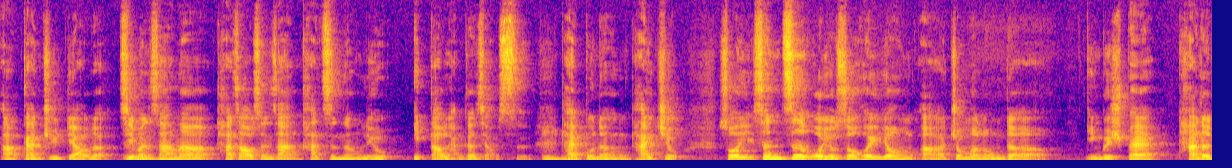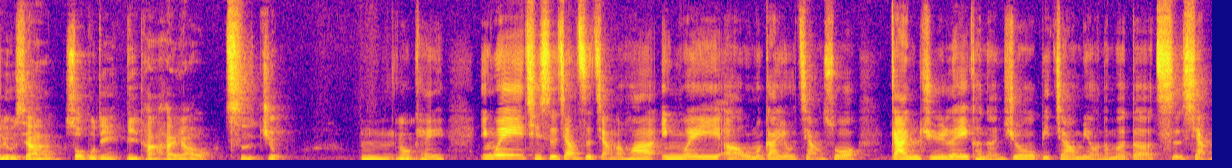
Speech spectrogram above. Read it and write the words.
啊，柑橘调的，基本上呢，它在我身上，它只能留一到两个小时，它也不能太久，所以甚至我有时候会用呃 Jo Malone 的 English Pear，它的留香说不定比它还要持久。嗯，OK，因为其实这样子讲的话，因为呃，我们刚才有讲说柑橘类可能就比较没有那么的持香，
